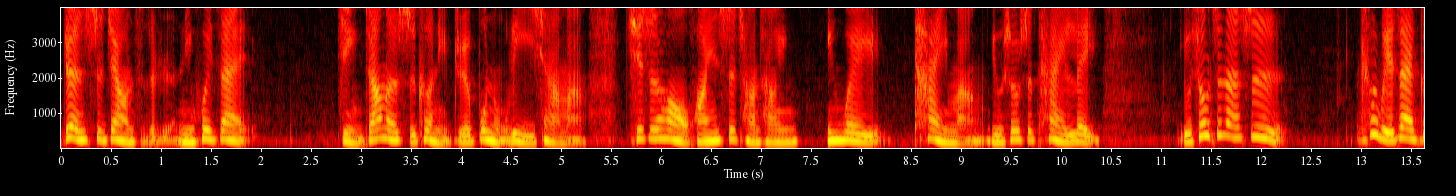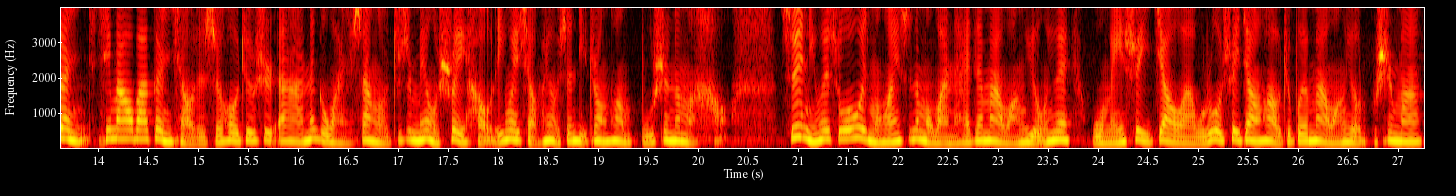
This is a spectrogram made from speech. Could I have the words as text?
认识这样子的人，你会在紧张的时刻，你觉得不努力一下吗？其实哈，黄医师常常。因为太忙，有时候是太累，有时候真的是特别在更星巴欧巴更小的时候，就是啊，那个晚上哦，就是没有睡好的，因为小朋友身体状况不是那么好，所以你会说，为什么黄医师那么晚了还在骂网友？因为我没睡觉啊，我如果睡觉的话，我就不会骂网友了，不是吗？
